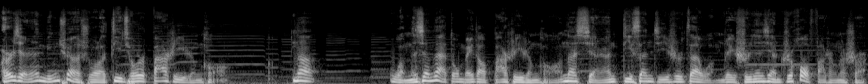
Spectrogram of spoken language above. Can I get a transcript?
而且人明确的说了，地球是八十亿人口，那。我们现在都没到八十亿人口，那显然第三集是在我们这个时间线之后发生的事儿，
